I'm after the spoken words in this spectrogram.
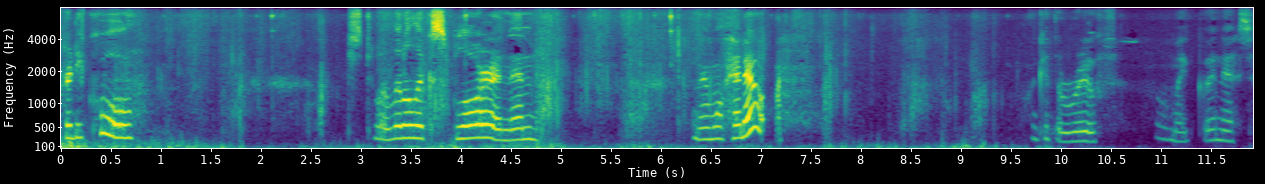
Pretty cool. Just do a little explore and then and then we'll head out. Look at the roof. Oh my goodness.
